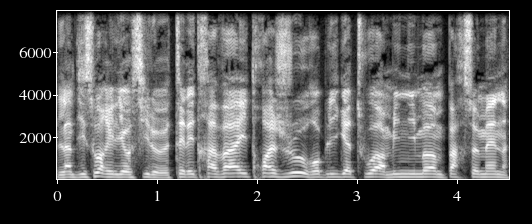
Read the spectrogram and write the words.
lundi soir, il y a aussi le télétravail. Trois jours obligatoires minimum par semaine,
